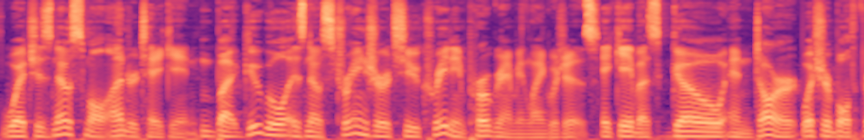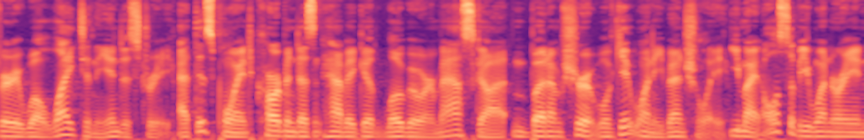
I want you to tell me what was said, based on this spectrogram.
which is no small undertaking, but Google is no stranger to creating programming languages. It gave us Go and Dart, which are both very well liked in the industry. At this point, Carbon doesn't have a good logo or mascot, but I'm sure it will get one eventually. You might also be wondering,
